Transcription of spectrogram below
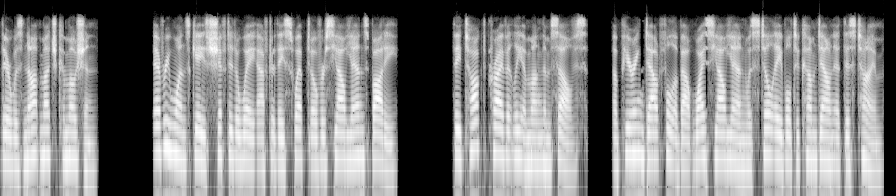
there was not much commotion. Everyone's gaze shifted away after they swept over Xiao Yan's body. They talked privately among themselves, appearing doubtful about why Xiao Yan was still able to come down at this time.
